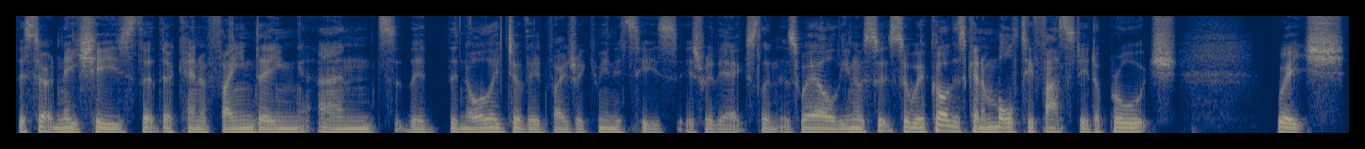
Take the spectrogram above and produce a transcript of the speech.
the certain niches that they're kind of finding and the the knowledge of the advisory community is, is really excellent as well. You know, so so we've got this kind of multifaceted approach, which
